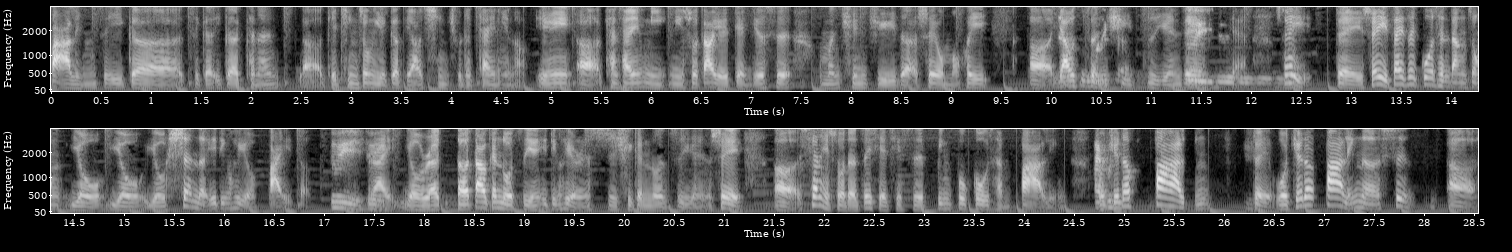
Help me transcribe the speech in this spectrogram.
霸凌这一个这个一个可能呃，给听众有一个比较清楚的概念哦。因为呃，刚才你你说到有一点就是我们群居的，所以我们会呃要争取资源这样，所以对，所以在这过程当中有有有胜的，一定会有败的，对对，有人得到更多资源，一定会有人失去更多的资源，所以呃，像你说的这些其实并不构成霸凌，我觉得霸凌。对，我觉得霸凌呢是呃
